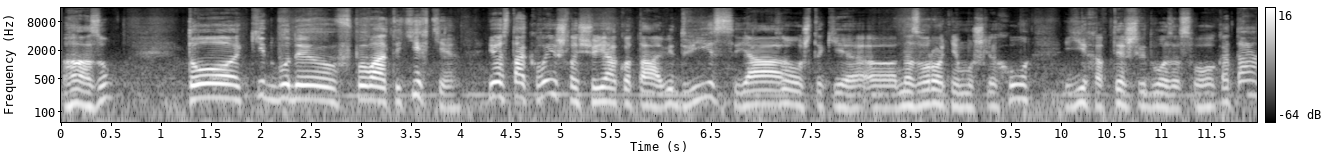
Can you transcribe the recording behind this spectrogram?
газу, то кіт буде впивати кігті. І ось так вийшло, що я кота відвіз. Я знову ж таки е, на зворотньому шляху їхав, теж відвозив свого кота.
